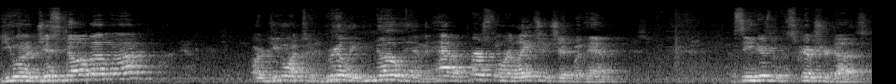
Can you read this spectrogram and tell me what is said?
Do you want to just know about God? Or do you want to really know Him and have a personal relationship with Him? See, here's what the Scripture does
